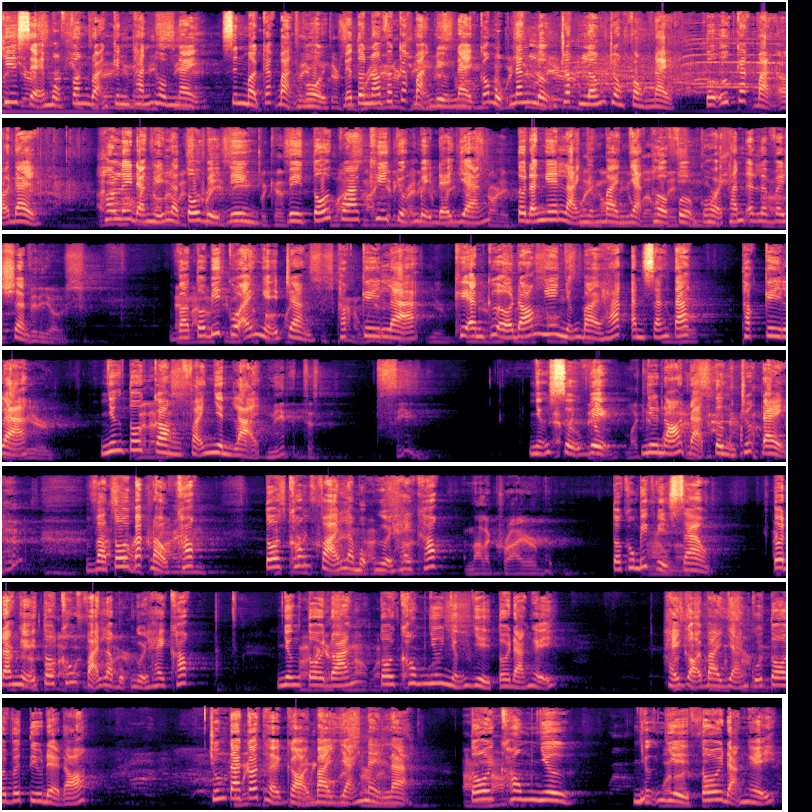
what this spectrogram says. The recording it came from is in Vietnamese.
Chia sẻ một phân đoạn kinh thánh hôm nay. Xin mời các bạn ngồi để tôi nói với các bạn điều này. Có một năng lượng rất lớn trong phòng này. Tôi ước các bạn ở đây. Holly đã nghĩ là tôi bị điên vì tối qua khi chuẩn bị để giảng, tôi đã nghe lại những bài nhạc thờ phượng của Hội Thánh Elevation. Và tôi biết cô ấy nghĩ rằng thật kỳ lạ khi anh cứ ở đó nghe những bài hát anh sáng tác. Thật kỳ lạ. Nhưng tôi cần phải nhìn lại những sự việc như nó đã từng trước đây. Và tôi bắt đầu khóc. Tôi không phải là một người hay khóc. Tôi không biết vì sao. Tôi đã nghĩ tôi không phải là một người hay khóc. Nhưng tôi đoán tôi không như những gì tôi đã nghĩ. Hãy gọi bài giảng của tôi với tiêu đề đó. Chúng ta có thể gọi bài giảng này là Tôi không như những gì tôi đã nghĩ.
